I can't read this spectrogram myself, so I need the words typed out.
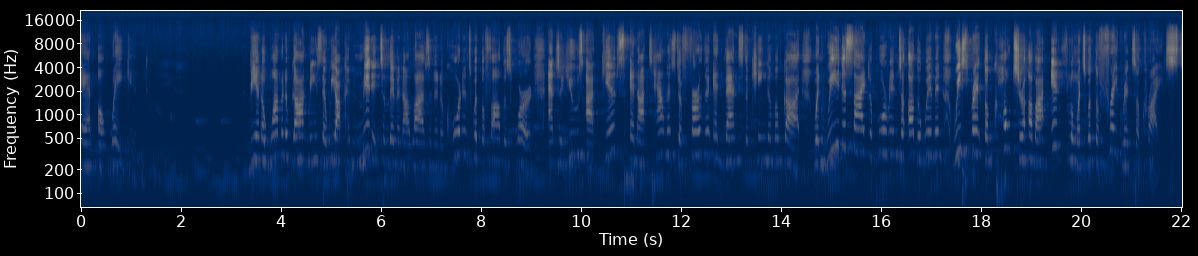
and awakened. Being a woman of God means that we are committed to living our lives in accordance with the Father's word and to use our gifts and our talents to further advance the kingdom of God. When we decide to pour into other women, we spread the culture of our influence with the fragrance of Christ.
